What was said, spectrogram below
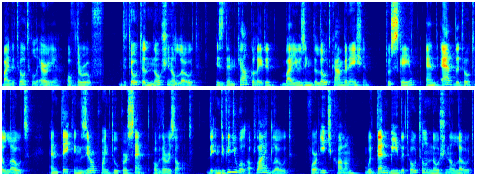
by the total area of the roof. The total notional load is then calculated by using the load combination to scale and add the total loads and taking 0.2% of the result. The individual applied load for each column would then be the total notional load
